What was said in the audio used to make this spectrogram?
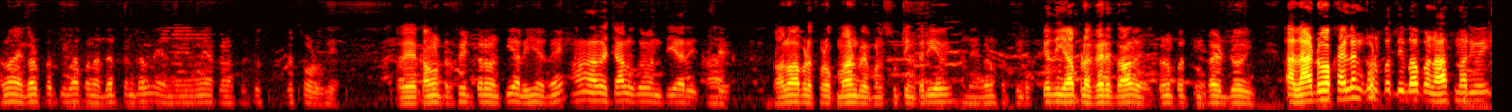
હાલો અહીંયા ગણપતિ બાપાના દર્શન કરી લઈએ અને અહીંયા ઘણા રસોડું છે. હવે કાઉન્ટર ફિટ કરવાની તૈયારી છે નહીં હા હવે ચાલુ કરવાની તૈયારી છે. હાલો આપણે થોડોક માંડવે પણ શૂટિંગ કરી આવી અને ગણપતિ કેદી આપણા ઘરે તો આવે ગણપતિ ગાઈડ જોઈ. આ લાડવા ખાઈ લે ને ગણપતિ બાપાને હાથ મારી હોય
